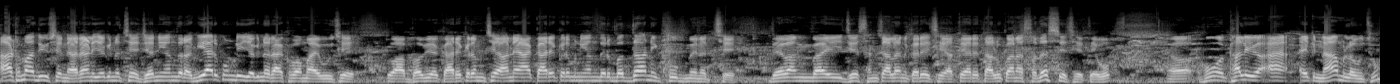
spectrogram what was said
આઠમા દિવસે નારાયણ યજ્ઞ છે. જેની અંદર અગિયાર કુંડી યજ્ઞ રાખવામાં આવ્યું છે. તો આ ભવ્ય કાર્યક્રમ છે અને આ કાર્યક્રમની અંદર બધાની ખૂબ મહેનત છે. દેવાંગભાઈ જે સંચાલન કરે છે, અત્યારે તાલુકાના સદસ્ય છે તેઓ. હું ખાલી આ એક નામ લઉં છું.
